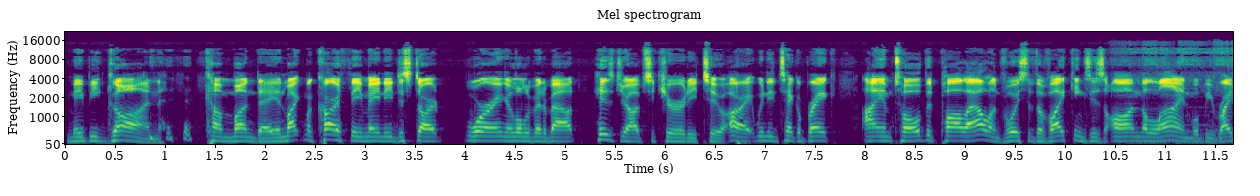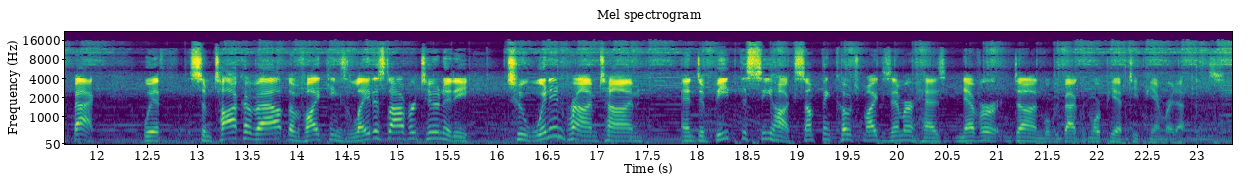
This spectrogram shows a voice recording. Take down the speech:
may be gone come Monday. And Mike McCarthy may need to start worrying a little bit about his job security, too. All right, we need to take a break. I am told that Paul Allen, voice of the Vikings, is on the line. We'll be right back with some talk about the Vikings' latest opportunity to win in prime time and to beat the Seahawks, something Coach Mike Zimmer has never done. We'll be back with more PFTPM right after this.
